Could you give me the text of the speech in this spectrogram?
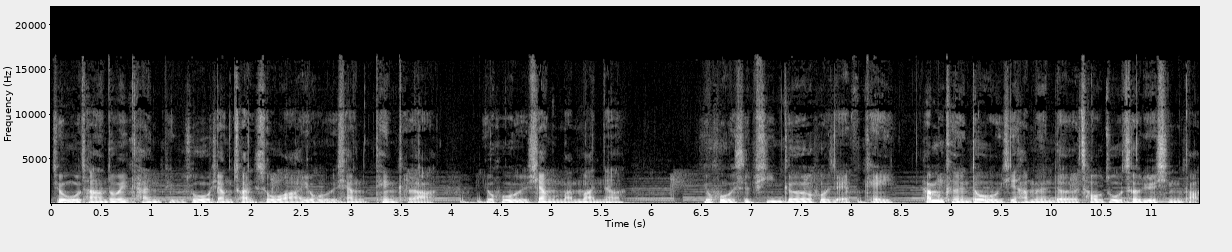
就我常常都会看，比如说像传说啊，又或者像 Tank 啊，又或者像满满啊，又或者是 P 哥或者 FK，他们可能都有一些他们的操作策略心法。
